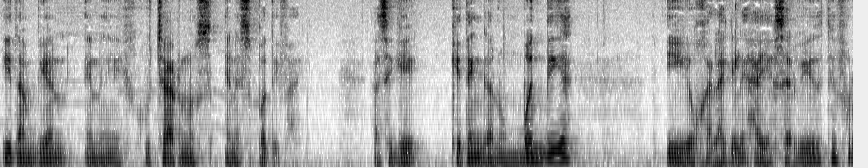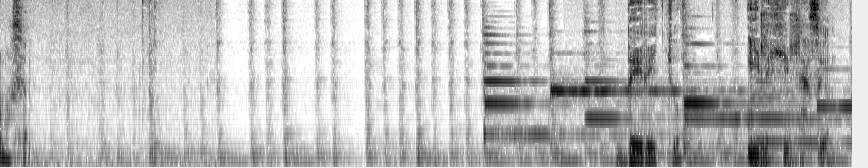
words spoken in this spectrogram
y también en escucharnos en Spotify. Así que que tengan un buen día y ojalá que les haya servido esta información. Derecho y legislación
